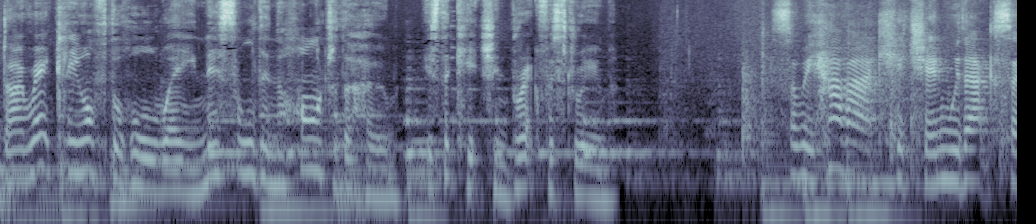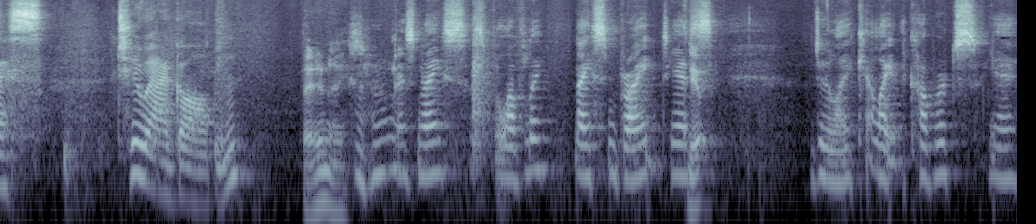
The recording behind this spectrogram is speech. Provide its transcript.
Directly off the hallway, nestled in the heart of the home, is the kitchen breakfast room. So we have our kitchen with access to our garden. Very nice. Mm, It's nice. It's lovely. Nice and bright. Yes. Yep. I do like it. I like the cupboards. Yeah.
